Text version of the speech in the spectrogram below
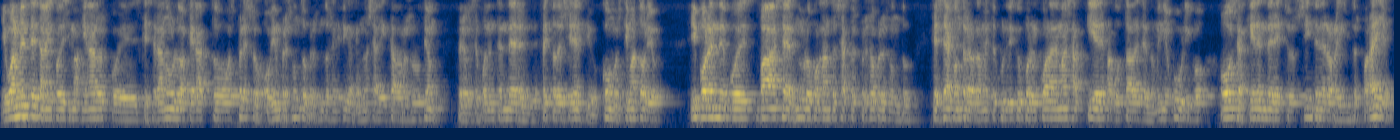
Igualmente, también podéis imaginaros pues, que será nulo aquel acto expreso o bien presunto, presunto significa que no se ha dictado resolución, pero que se puede entender el efecto del silencio como estimatorio, y por ende pues va a ser nulo por tanto ese acto expreso o presunto, que sea contra el ordenamiento jurídico por el cual además adquiere facultades del dominio público o se adquieren derechos sin tener los requisitos para ello.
